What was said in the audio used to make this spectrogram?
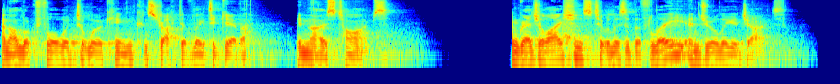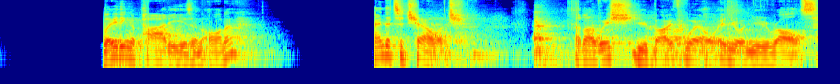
and I look forward to working constructively together in those times. Congratulations to Elizabeth Lee and Giulia Jones. Leading a party is an honour and it's a challenge, and I wish you both well in your new roles.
